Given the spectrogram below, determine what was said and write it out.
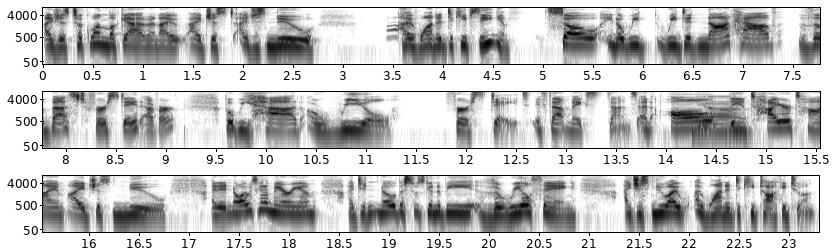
I just took one look at him and I, I just, I just knew I wanted to keep seeing him. So, you know, we we did not have the best first date ever, but we had a real first date, if that makes sense. And all Yeah. the entire time I just knew I didn't know I was going to marry him. I didn't know this was going to be the real thing. I just knew I, I wanted to keep talking to him.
